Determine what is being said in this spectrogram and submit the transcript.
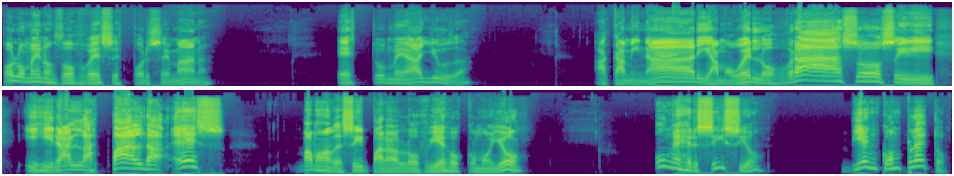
Por lo menos dos veces por semana. Esto me ayuda a caminar y a mover los brazos y, y girar la espalda. Es, vamos a decir, para los viejos como yo, un ejercicio bien completo.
